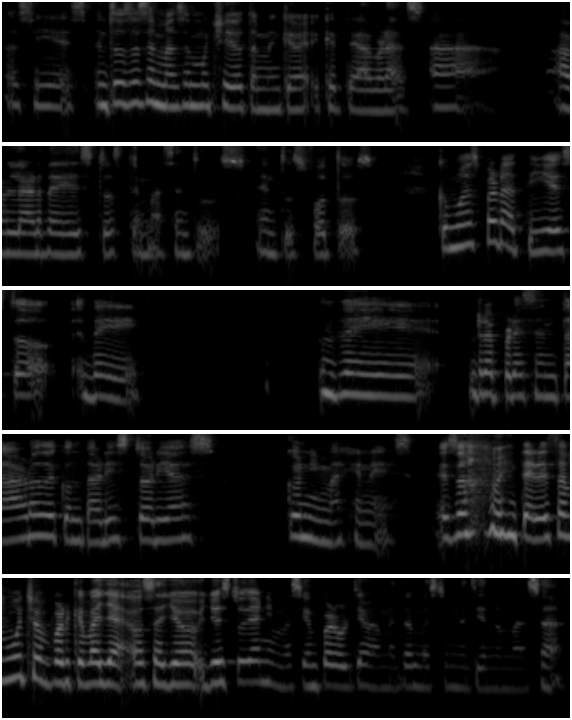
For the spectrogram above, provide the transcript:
Así es. Entonces se me hace muy chido también que, que te abras a, hablar de estos temas en tus, en tus fotos. ¿Cómo es para ti esto de, de representar o de contar historias con imágenes? Eso me interesa mucho porque vaya, o sea, yo, yo estudio animación, pero últimamente me estoy metiendo más a,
